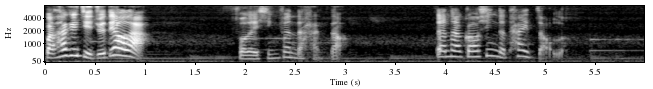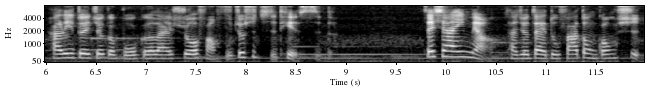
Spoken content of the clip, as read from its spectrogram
把他给解决掉啦！弗雷兴奋地喊道。但他高兴得太早了。哈利对这个博格来说，仿佛就是磁铁似的。在下一秒，他就再度发动攻势，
